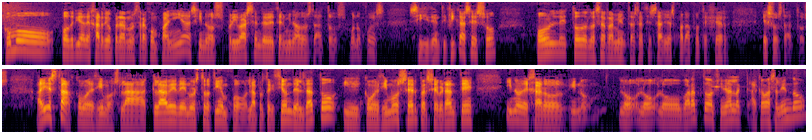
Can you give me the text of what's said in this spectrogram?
¿Cómo podría dejar de operar nuestra compañía si nos privasen de determinados datos? Bueno, pues si identificas eso, ponle todas las herramientas necesarias para proteger esos datos. Ahí está, como decimos, la clave de nuestro tiempo, la protección del dato y, como decimos, ser perseverante y no dejaros y no lo, lo, barato al final acaba saliendo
